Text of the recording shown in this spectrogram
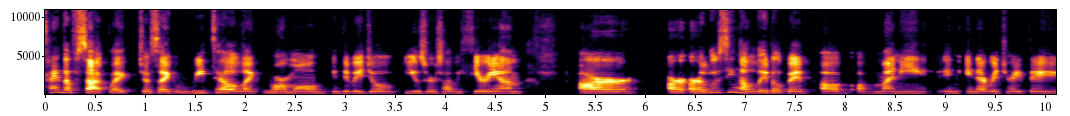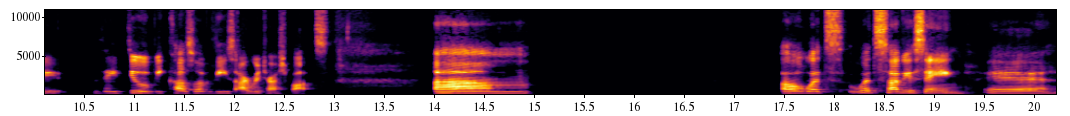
kind of suck like just like retail like normal individual users of ethereum are are, are losing a little bit of, of money in, in every trade they they do because of these arbitrage bots. Um oh what's what's Savio saying? Uh,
